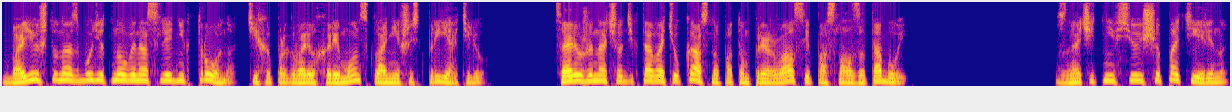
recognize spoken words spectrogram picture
«Боюсь, что у нас будет новый наследник трона», — тихо проговорил Харимон, склонившись к приятелю. Царь уже начал диктовать указ, но потом прервался и послал за тобой. «Значит, не все еще потеряно»,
